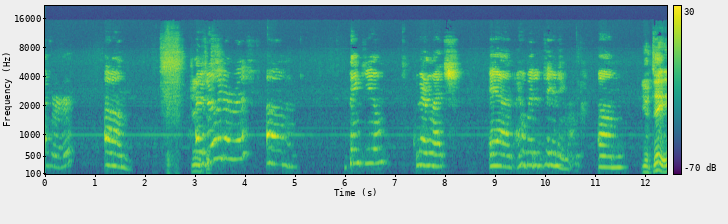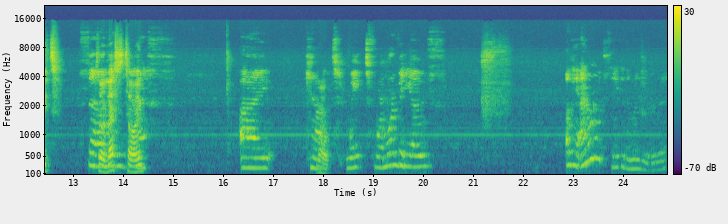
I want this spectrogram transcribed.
ever. Um, I was really nervous. Um, thank you very much. And I hope I didn't say your name wrong. Um, You did. So, So last time- I cannot Well. wait for more videos. Okay, I don't know what to say because I'm really nervous.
